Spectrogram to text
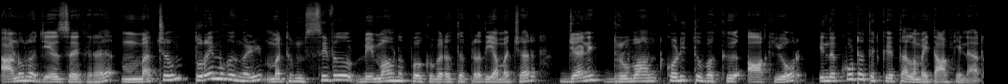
அனுர ஜெயசேகர மற்றும் துறைமுகங்கள் மற்றும் சிவில் விமான போக்குவரத்து பிரதி அமைச்சர் ஜெனித் ட்ருவான் கொடித்துவக்கு ஆகியோர் இந்த கூட்டத்திற்கு தலைமை தாங்கினர்.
